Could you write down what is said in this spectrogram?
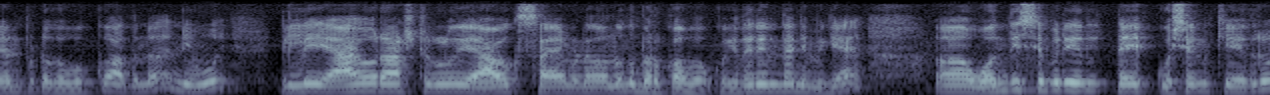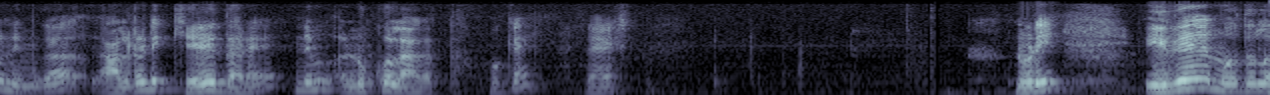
ನೆನ್ಪಿಟ್ಕೋಬೇಕು. ಅದನ್ನು ನೀವು ಇಲ್ಲಿ ಯಾವ ರಾಷ್ಟ್ರಗಳು ಯಾವಾಗ ಸಹಾಯ ಮಾಡೋದು ಅನ್ನೋದು ಬರ್ಕೋಬೇಕು. ಇದರಿಂದ ನಿಮಗೆ ಒಂದಿಷ್ಟು ಬರೀ ಟೈಪ್ ಕ್ವಶನ್ ಕೇಳಿದ್ರು ನಿಮ್ಗೆ ಆಲ್ರೆಡಿ ಕೇಳಿದ್ದಾರೆ, ನಿಮ್ಗೆ ಅನುಕೂಲ ಆಗುತ್ತೆ? ಓಕೆ ನೆಕ್ಸ್ಟ್ ನೋಡಿ, ಇದೇ ಮೊದಲ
